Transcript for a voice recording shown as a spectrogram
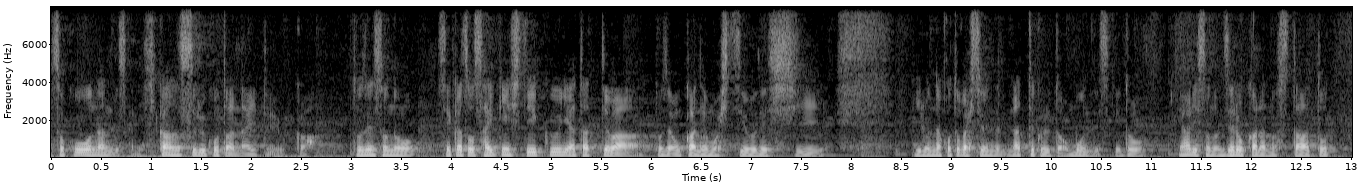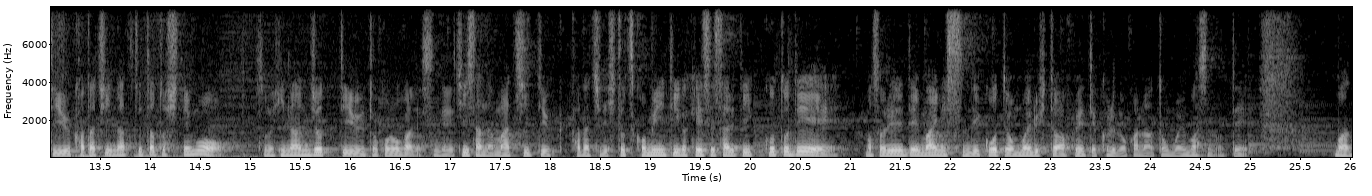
そこを何ですかね、悲観することはないというか、当然その生活を再建していくにあたっては、当然お金も必要ですし、いろんなことが必要になってくるとは思うんですけど、やはりそのゼロからのスタートっていう形になってたとしても、その避難所っていうところがですね、小さな町っていう形で一つコミュニティが形成されていくことで、まあ、それで前に進んでいこうって思える人は増えてくるのかなと思いますので、まあ、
